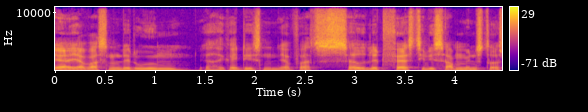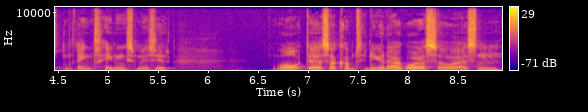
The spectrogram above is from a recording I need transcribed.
ja, jeg var sådan lidt uden, jeg havde ikke rigtig sådan, jeg var sad lidt fast i de samme mønstre, sådan rent træningsmæssigt. Hvor da jeg så kom til Nicaragua, så var jeg sådan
